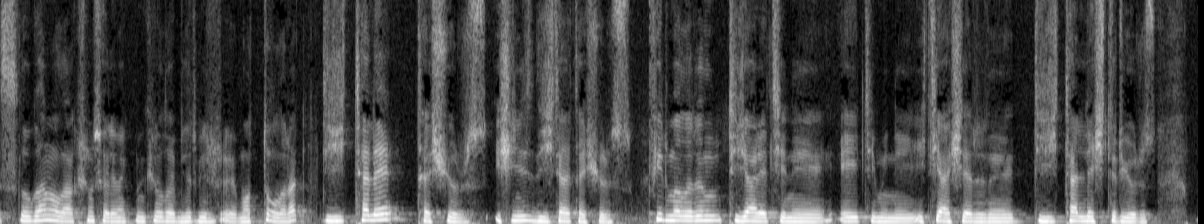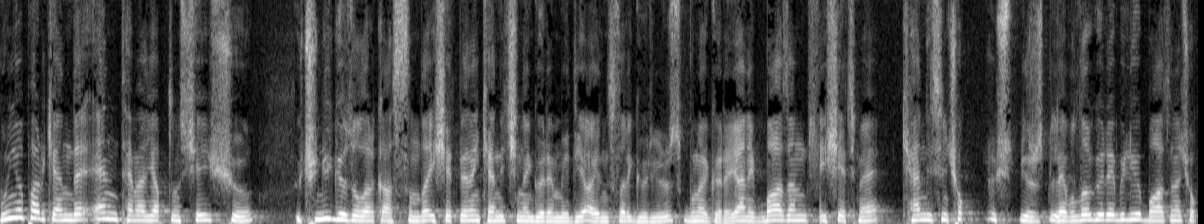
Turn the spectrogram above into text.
slogan olarak şunu söylemek mümkün olabilir bir e, motto olarak dijitale taşıyoruz. İşinizi dijitale taşıyoruz. Firmaların ticaretini, eğitimini, ihtiyaçlarını dijitalleştiriyoruz. Bunu yaparken de en temel yaptığımız şey şu Üçüncü göz olarak aslında işletmeden kendi içinden göremediği ayrıntıları görüyoruz buna göre. Yani bazen işletme kendisini çok üst bir level'da görebiliyor. Bazen de çok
